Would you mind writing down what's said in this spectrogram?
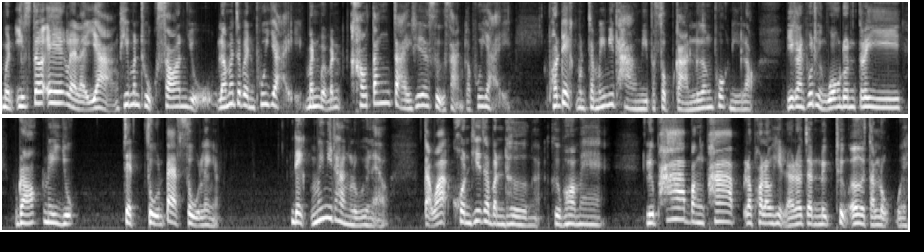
เหมือน Easter egg หลาย ๆ อย่างที่มันถูกซ่อนอยู่ แล้วมันจะเป็นผู้ใหญ่ มันเหมือนมันเขาตั้งใจที่จะสื่อสารกับผู้ใหญ่ เพราะเด็กมันจะไม่มีทางมีประสบการณ์เรื่องพวกนี้หรอก มีการพูดถึงวงดนตรีร็อกในยุคเจ็ดศูนย์แปดศูนย์อะไรเงี้ยเด็กไม่มีทางรู้อยู่แล้ว แต่ว่าคนที่จะบันเทิงอะ คือพ่อแม่ หรือภาพบางภาพเราพอเราเห็นแล้วเราจะนึกถึงเออตลกเว้ย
